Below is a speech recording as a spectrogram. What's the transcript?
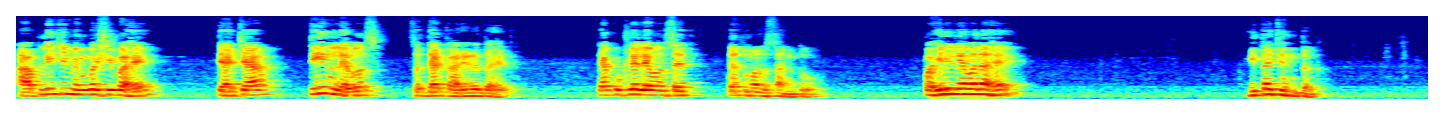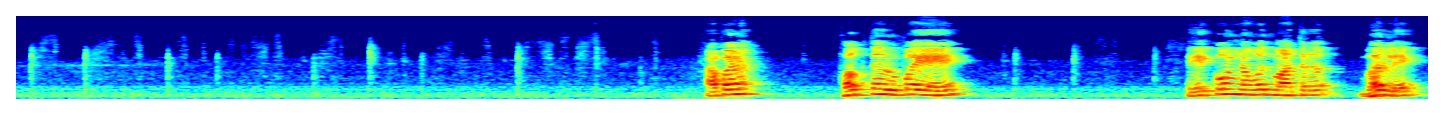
आपली जी मेंबरशिप आहे त्याच्या तीन लेवल्स सध्या कार्यरत आहेत. त्या कुठल्या लेवल्स आहेत? त्या तुम्हाला सांगतो. पहिली लेवल आहे हितचिंतक. आपण फक्त रुपये एकोणनव्वद मात्र भरले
